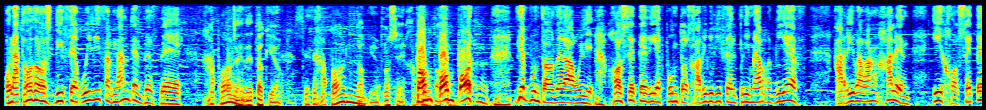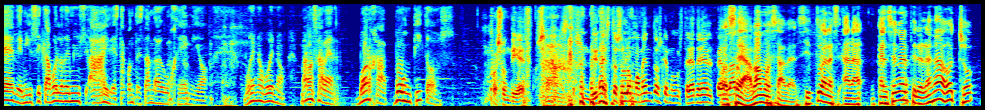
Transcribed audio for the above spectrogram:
hola a todos, dice Willy Fernández desde Japón, Desde Tokio. desde Japón. Tokio, no sé, Japón. Pom, Tokio. pom, pom. 10 puntos de la Willy. Josete, 10 puntos. Javibi dice el primer 10. Arriba Van Halen. Y Josete de Music, abuelo de Music. Ay, le está contestando a Eugenio. Bueno, bueno. Vamos a ver. Borja, puntitos. Pues un 10. O sea, esto es un 10. estos son los momentos que me gustaría tener el pelo O largo. sea, vamos a ver. Si tú a, las- a la canción anterior le has dado 8, a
